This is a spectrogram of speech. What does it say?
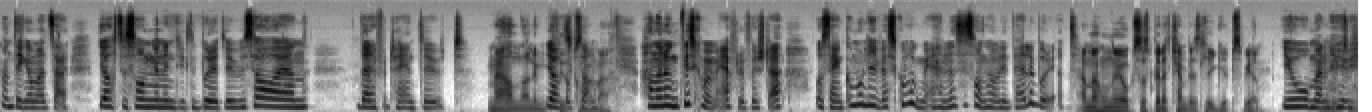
någonting om att så här, ja säsongen har inte riktigt börjat i USA än, därför tar jag inte ut. men Hanna Lundqvist Jakobsson. kommer med. Hanna Lundqvist kommer med för det första och sen kommer Olivia Skog med. Hennes säsong har väl inte heller börjat? Ja men hon har ju också spelat Champions League-gruppspel. Jo, men hur, så.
